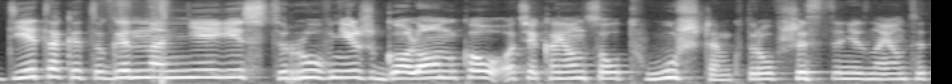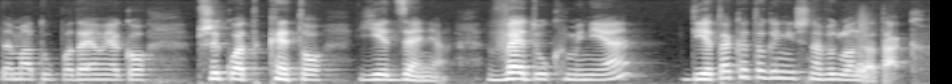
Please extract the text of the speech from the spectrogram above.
Dieta ketogenna nie jest również golonką ociekającą tłuszczem, którą wszyscy nieznający tematu podają jako przykład keto jedzenia. Według mnie Dieta ketogeniczna wygląda tak.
